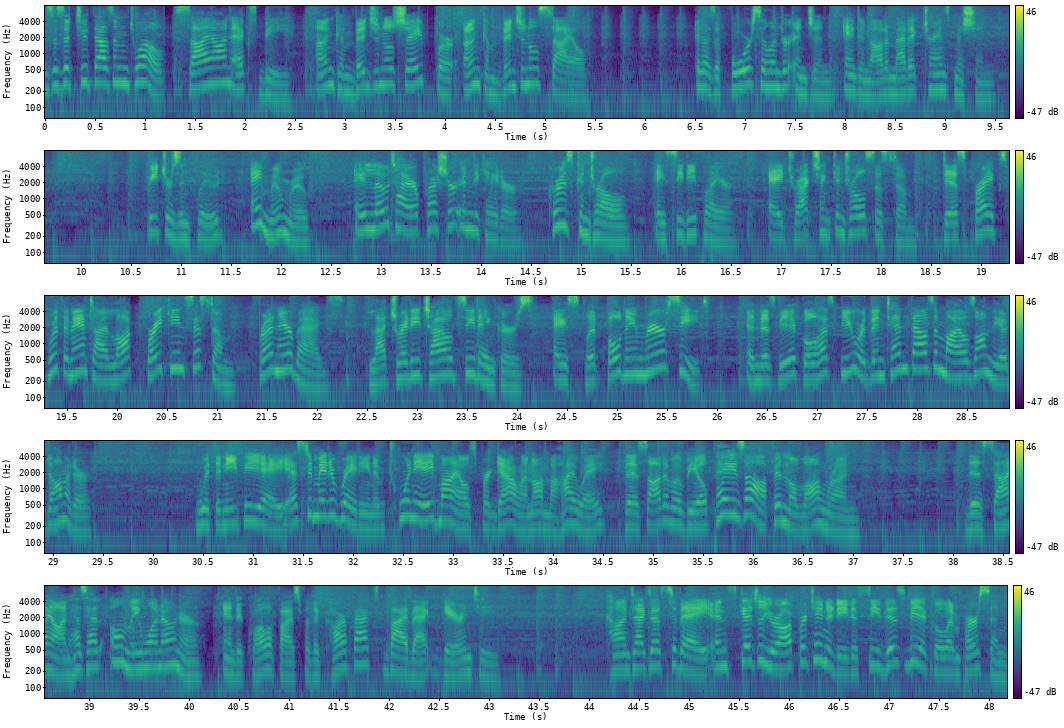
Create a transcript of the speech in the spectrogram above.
This is a 2012 Scion XB. Unconventional shape for unconventional style. It has a four-cylinder engine and an automatic transmission. Features include a moonroof, a low tire pressure indicator, cruise control, a CD player, a traction control system, disc brakes with an anti-lock braking system, front airbags, latch-ready child seat anchors, a split folding rear seat, and this vehicle has fewer than 10,000 miles on the odometer. With an EPA estimated rating of 28 miles per gallon on the highway, this automobile pays off in the long run. This Scion has had only one owner, and it qualifies for the Carfax buyback guarantee. Contact us today and schedule your opportunity to see this vehicle in person.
